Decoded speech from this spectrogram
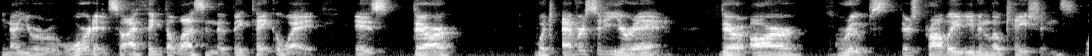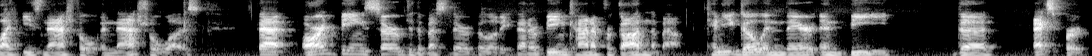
you know, you were rewarded. So I think the lesson, the big takeaway is there are, whichever city you're in, there are groups, there's probably even locations like East Nashville and Nashville was that aren't being served to the best of their ability, that are being kind of forgotten about. Can you go in there and be the expert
